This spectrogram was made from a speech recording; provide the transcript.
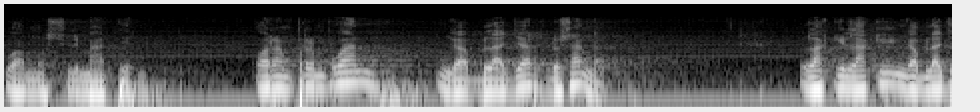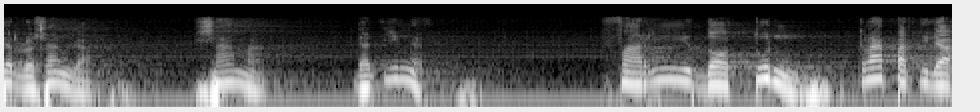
wa muslimatin orang perempuan nggak belajar dosa nggak laki-laki nggak belajar dosa nggak sama dan ingat faridotun. Kenapa tidak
